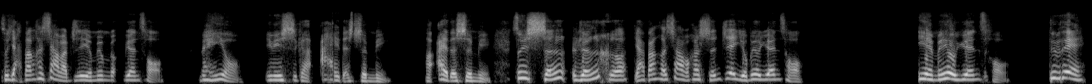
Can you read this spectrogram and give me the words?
所以亚当和夏娃之间有没有冤仇？没有，因为是个爱的生命啊，爱的生命。所以神人和亚当和夏娃和神之间有没有冤仇？也没有冤仇，对不对？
